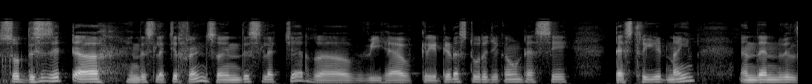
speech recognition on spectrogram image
so this is it uh, in this lecture friends so in this lecture uh, we have created a storage account SA test389 and then we'll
